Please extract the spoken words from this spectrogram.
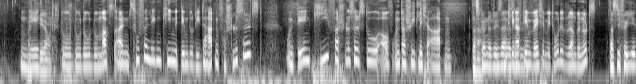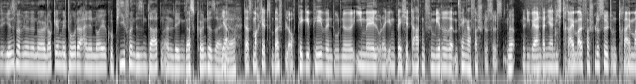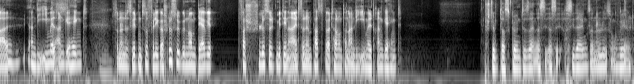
Nee. Du, du, du, du machst einen zufälligen Key, mit dem du die Daten verschlüsselst und den Key verschlüsselst du auf unterschiedliche Arten. Das Ja. könnte natürlich sein, Und je nachdem, welche Methode du dann benutzt, Dass sie für jede, jedes Mal, wenn du eine neue Login-Methode eine neue Kopie von diesen Daten anlegen, das könnte sein, ja. Ja, das macht ja zum Beispiel auch PGP, wenn du eine E-Mail oder irgendwelche Daten für mehrere Empfänger verschlüsselst. Ja. Die werden dann ja nicht dreimal verschlüsselt und dreimal an die E-Mail angehängt, sondern es wird ein zufälliger Schlüssel genommen, der wird verschlüsselt mit den einzelnen Passwörtern und dann an die E-Mail dran gehängt. Bestimmt, das könnte sein, dass sie, dass sie, dass sie da irgendeine Lösung wählen.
